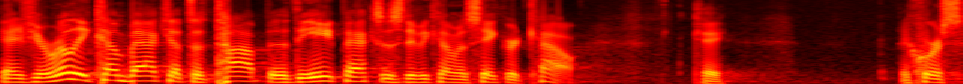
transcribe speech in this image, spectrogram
and if you really come back at the top, the apex is to become a sacred cow. Okay? Of course,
